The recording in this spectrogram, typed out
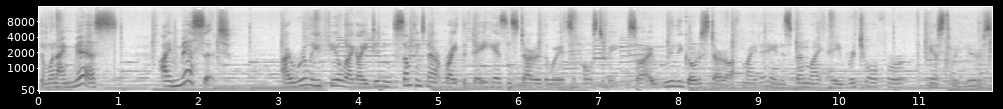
And when I miss, I miss it. I really feel like I didn't, something's not right. The day hasn't started the way it's supposed to be. So I really go to start off my day, and it's been like a ritual for the past three years.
